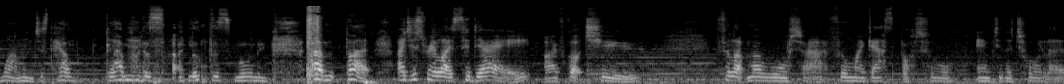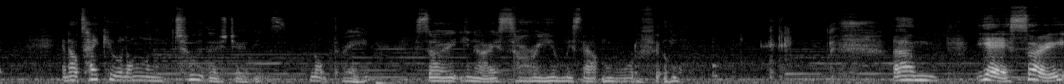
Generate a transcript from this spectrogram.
one, just how glamorous I look this morning. Um, but I just realised today I've got to fill up my water, fill my gas bottle, empty the toilet, and I'll take you along on two of those journeys, not three. So, you know, sorry you'll miss out on the water fill. um, yeah, so,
